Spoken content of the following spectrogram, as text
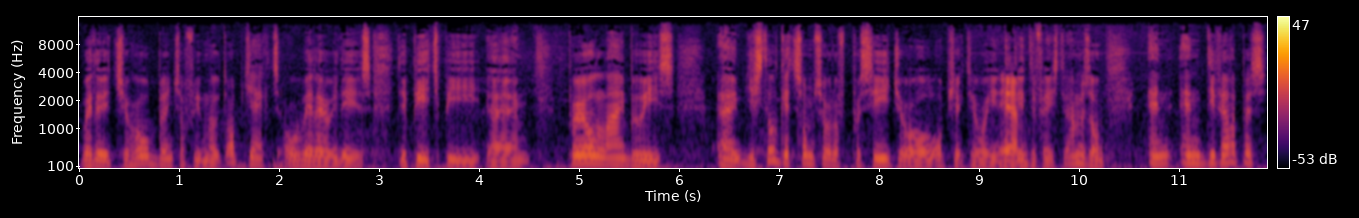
whether it's a whole bunch of remote objects or whether it is the PHP um, Perl libraries, um, you still get some sort of procedural, object-oriented Yeah. interface to Amazon, and and developers.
